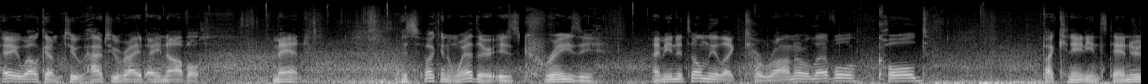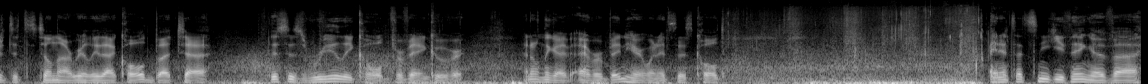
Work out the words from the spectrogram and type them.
Hey, welcome to How to Write a Novel. Man, this fucking weather is crazy. I mean, it's only like Toronto level cold. By Canadian standards, it's still not really that cold, but uh, this is really cold for Vancouver. I don't think I've ever been here when it's this cold. And it's that sneaky thing of, uh,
